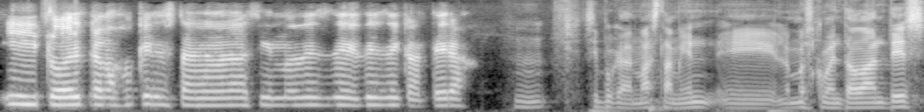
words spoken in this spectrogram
y todo el trabajo que se está haciendo desde, desde cantera. Sí, porque además también, eh, lo hemos comentado antes,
